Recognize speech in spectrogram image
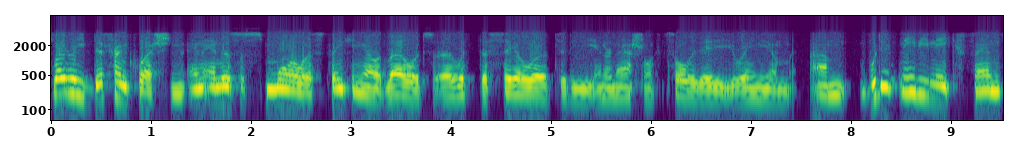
Slightly different question, and, and this is more or less thinking out loud uh, with the sale uh, to the International Consolidated Uranium. Um, would it maybe make sense,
